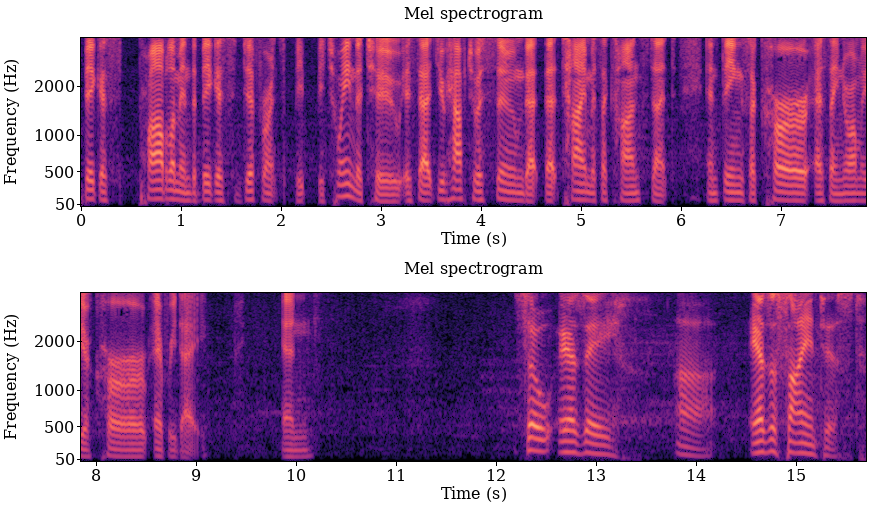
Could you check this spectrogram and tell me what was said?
biggest problem and the biggest difference be- between the two is that you have to assume that, that time is a constant and things occur as they normally occur every day. And so, as a uh, as a scientist,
